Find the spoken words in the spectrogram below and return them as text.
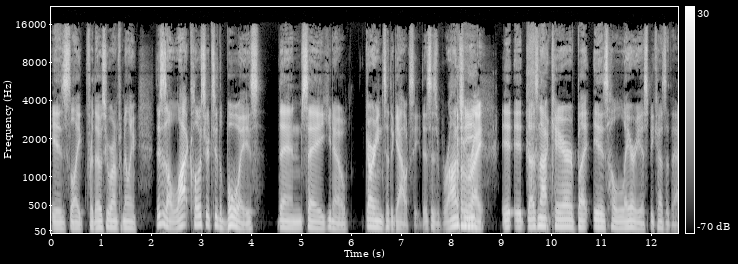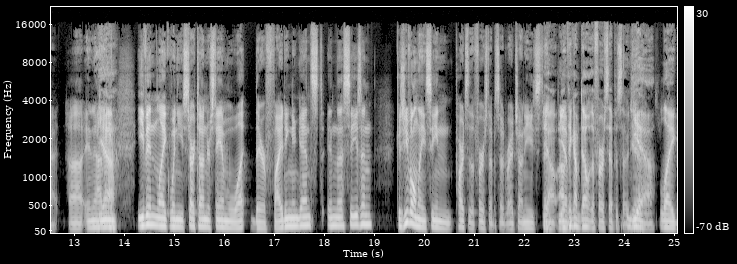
is like for those who are unfamiliar, this is a lot closer to the boys than say, you know, Guardians of the Galaxy. This is raunchy, right. It it does not care, but is hilarious because of that. Uh, and I Yeah. mean, even like when you start to understand what they're fighting against in this season, because you've only seen parts of the first episode, right, Johnny? Yeah, I think I'm done with the first episode. yeah. Yeah. like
